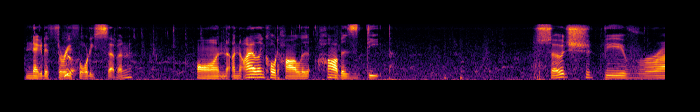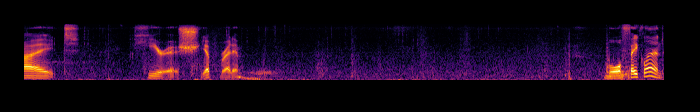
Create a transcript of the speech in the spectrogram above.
negative 347 on an island called Har Harbor's Deep. So it should be right here-ish. Yep, right in. More fake land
